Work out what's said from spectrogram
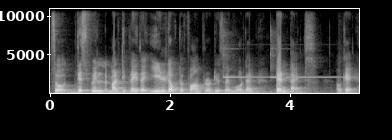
So this will multiply the yield of the farm produce by more than 10 times. Okay,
